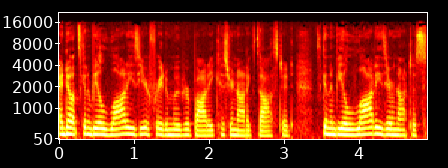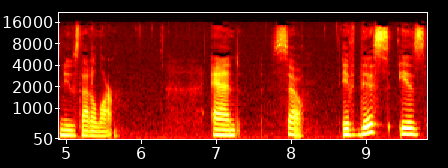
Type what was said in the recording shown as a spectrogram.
I know it's going to be a lot easier for you to move your body because you're not exhausted. It's going to be a lot easier not to snooze that alarm. And so, if this is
